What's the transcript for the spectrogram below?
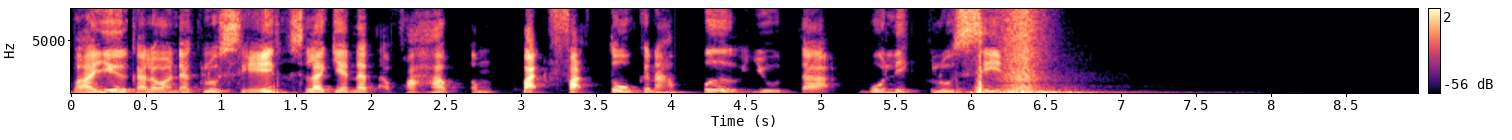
Bahaya kalau anda sale selagi anda tak faham empat faktor kenapa you tak boleh sale.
